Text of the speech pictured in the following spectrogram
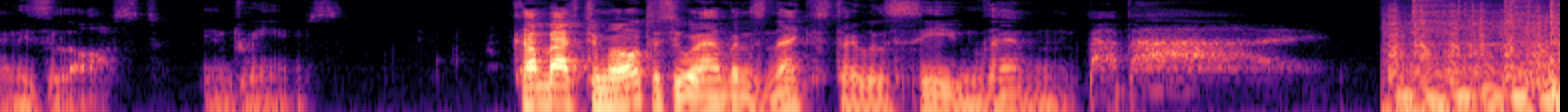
and is lost in dreams. Come back tomorrow to see what happens next. I will see you then. Bye bye.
